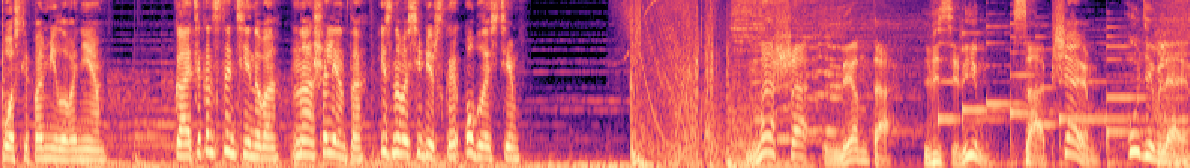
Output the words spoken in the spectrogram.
после помилования. Катя Константинова. Наша лента из Новосибирской области. Наша лента. Веселим, сообщаем, удивляем.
